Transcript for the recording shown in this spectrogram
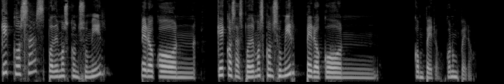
¿Qué cosas podemos consumir, pero con... ¿Qué cosas podemos consumir, pero con... con pero, con un pero?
